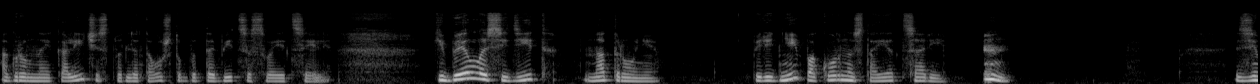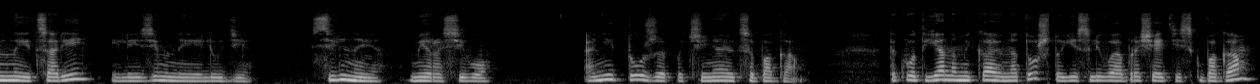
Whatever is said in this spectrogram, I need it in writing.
огромное количество для того, чтобы добиться своей цели. Кибелла сидит на троне. Перед ней покорно стоят цари. Земные цари или земные люди – сильные мира сего, они тоже подчиняются богам. Так вот, я намекаю на то, что если вы обращаетесь к богам,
